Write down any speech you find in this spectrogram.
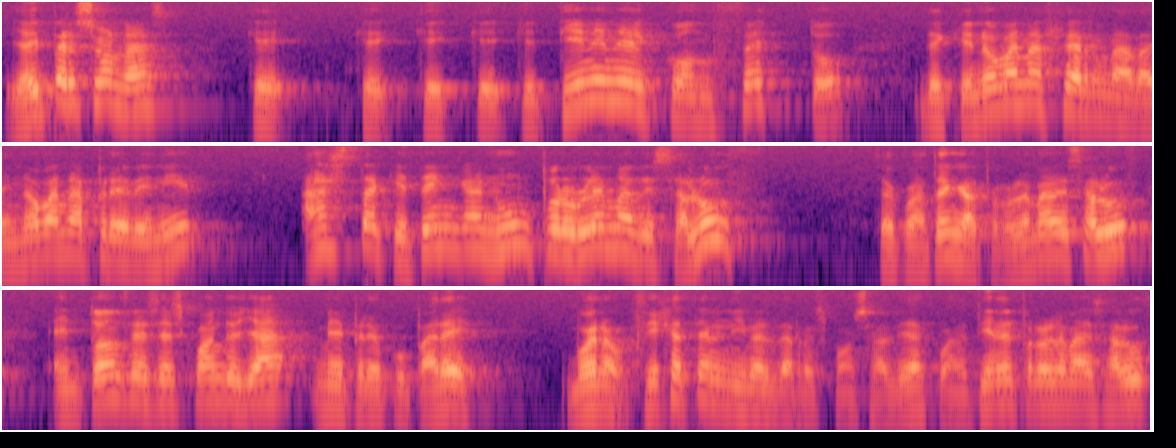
Y hay personas que, que, tienen el concepto de que no van a hacer nada y no van a prevenir hasta que tengan un problema de salud. O sea, cuando tenga el problema de salud, entonces es cuando ya me preocuparé. Bueno, fíjate el nivel de responsabilidad. Cuando tiene el problema de salud,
